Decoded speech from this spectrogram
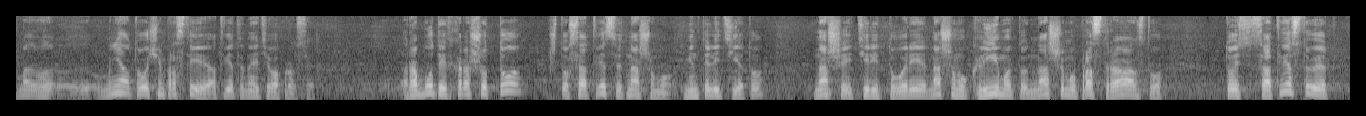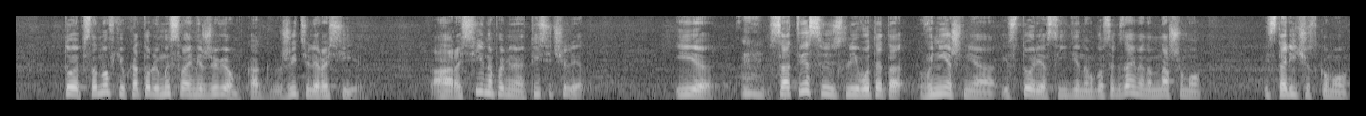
У меня вот очень простые ответы на эти вопросы. Работает хорошо то, что соответствует нашему менталитету, нашей территории, нашему климату, нашему пространству. То есть соответствует той обстановке, в которой мы с вами живем, как жители России. А России, напоминаю, тысячи лет. И соответствует ли вот эта внешняя история с единым госэкзаменом нашему историческому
